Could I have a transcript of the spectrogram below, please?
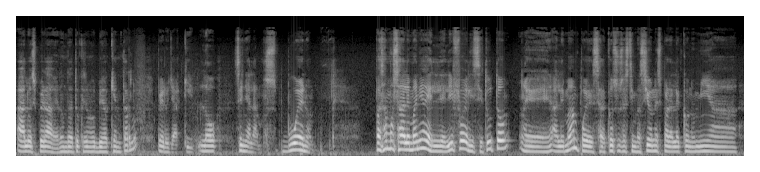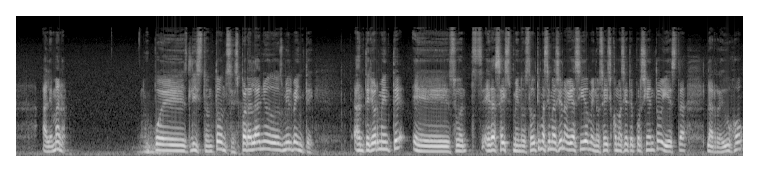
a lo esperado. Era un dato que se me olvidó aquí anotarlo, pero ya aquí lo señalamos. Bueno, pasamos a Alemania, el, el IFO, el Instituto eh, alemán, pues sacó sus estimaciones para la economía alemana. Pues listo, entonces, para el año 2020, anteriormente eh, era 6 menos, la última estimación había sido menos 6,7% y esta la redujo,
